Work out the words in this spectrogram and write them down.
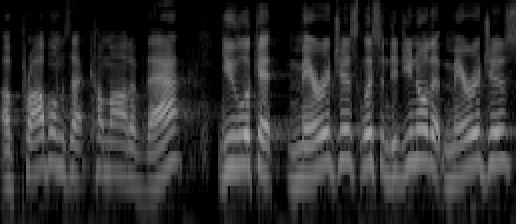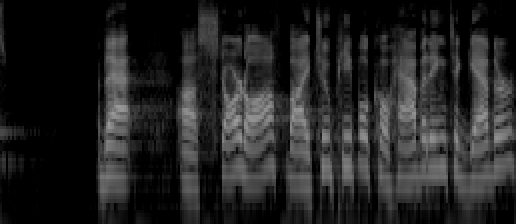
of problems that come out of that. You look at marriages. Listen, did you know that marriages that uh, start off by two people cohabiting together,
